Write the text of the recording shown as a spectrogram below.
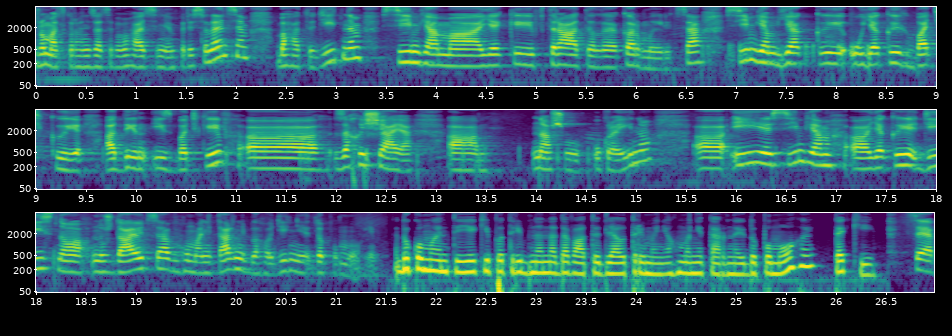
Громадська організація допомагає сім'ям переселенцям, багатодітним, сім'ям, які втратили кормильця, сім'ям, які, у яких батьки, один із батьків захищає нашу Україну, е, і сім'ям, е, які дійсно нуждаються в гуманітарній благодійній допомогі. Документи, які потрібно надавати для отримання гуманітарної допомоги, такі. Це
